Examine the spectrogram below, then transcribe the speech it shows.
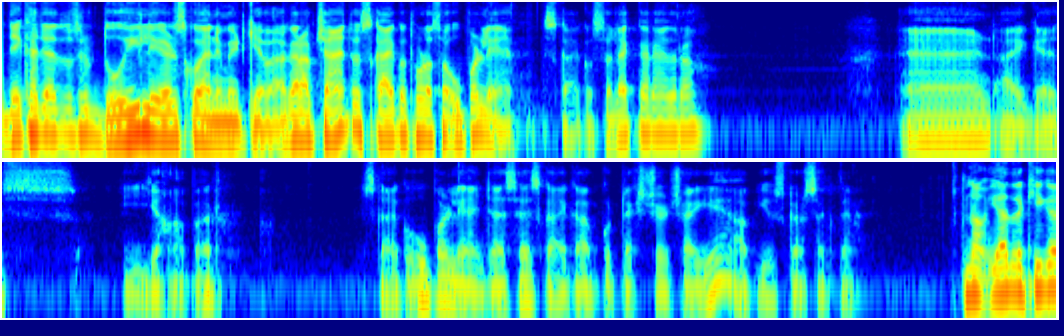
देखा जाए तो सिर्फ़ दो ही लेयर्स को एनिमेट किया हुआ अगर आप चाहें तो स्काई को थोड़ा सा ऊपर ले आए. स्काई को सेलेक्ट करें ज़रा. एंड आई गेस यहाँ पर स्काई को ऊपर ले आए। जैसे स्काई का आपको टेक्सचर चाहिए, आप यूज़ कर सकते हैं। ना याद रखिएगा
